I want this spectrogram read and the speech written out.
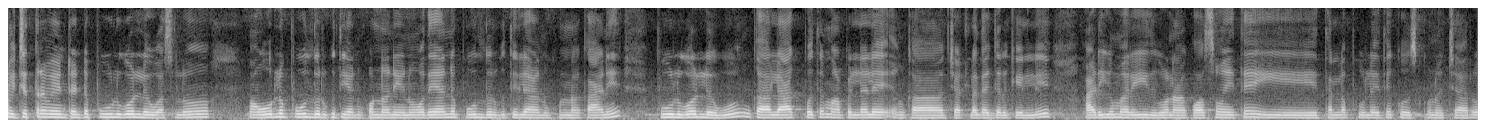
విచిత్రం ఏంటంటే పూలు కూడా లేవు అసలు. మా ఊర్లో పూలు దొరుకుతాయి అనుకున్నా నేను. ఉదయాన్నే పూలు దొరుకుతాయిలే అనుకున్నా కానీ పూలు కూడా లేవు. ఇంకా లేకపోతే మా పిల్లలే ఇంకా చెట్ల దగ్గరికి వెళ్ళి అడిగి మరి ఇదిగో నా కోసం అయితే ఈ తెల్ల పూలు అయితే కోసుకొని వచ్చారు.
